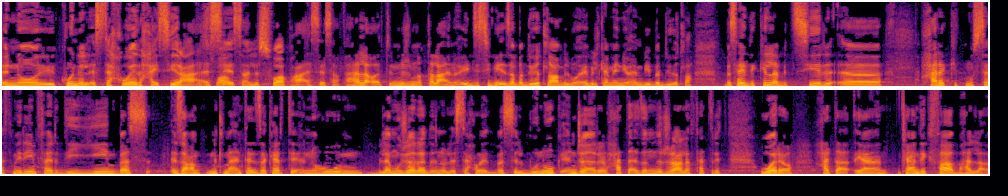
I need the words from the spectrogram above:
إنه يكون الاستحواذ حيصير على. أساسها ال swap على أساسها. فهلأ وقت نيجي نطلع إنه ADCB إذا بده يطلع بالمقابل كمان UNB بده يطلع. بس هيدي كلها بتصير آه حركة مستثمرين فرديين بس إذا عم مثل ما أنت ذكرتي إنه هو لمجرد إنه الاستحواذ. بس البنوك in general حتى إذا بنرجع لفترة ورا حتى يعني في عندك FAB هلأ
